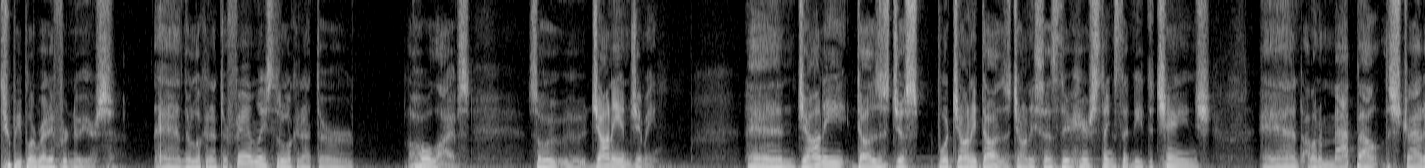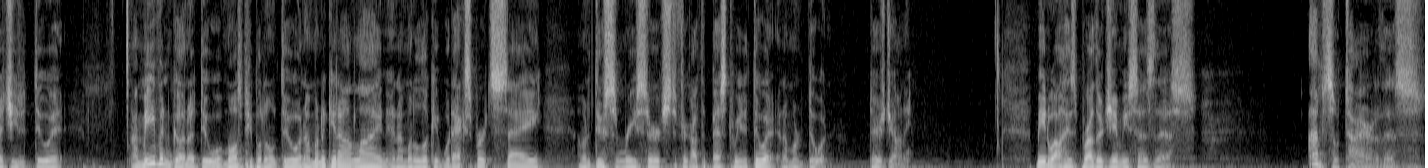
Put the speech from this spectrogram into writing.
Two people are ready for New Year's. And they're looking at their families, they're looking at their whole lives. So, uh, Johnny and Jimmy. And Johnny does just what Johnny does. Johnny says, Here's things that need to change, and I'm going to map out the strategy to do it. I'm even going to do what most people don't do, and I'm going to get online and I'm going to look at what experts say. I'm going to do some research to figure out the best way to do it, and I'm going to do it. There's Johnny. Meanwhile, his brother Jimmy says this I'm so tired of this.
